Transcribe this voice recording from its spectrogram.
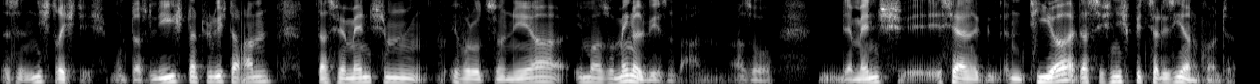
es nicht richtig. Und das liegt natürlich daran, dass wir Menschen evolutionär immer so Mängelwesen waren. Also der Mensch ist ja ein Tier, das sich nicht spezialisieren konnte.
